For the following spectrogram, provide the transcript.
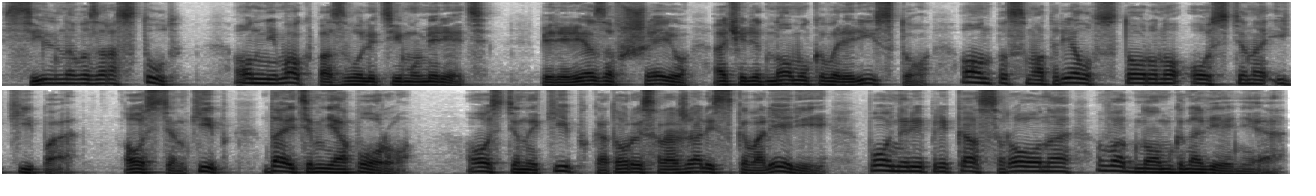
сильно возрастут. Он не мог позволить им умереть. Перерезав шею очередному кавалеристу, он посмотрел в сторону Остина и Кипа. «Остин, Кип, дайте мне опору!» Остин и Кип, которые сражались с кавалерией, поняли приказ Роуна в одно мгновение.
